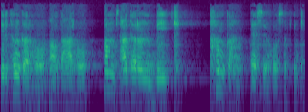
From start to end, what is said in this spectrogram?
तीर्थंकर हो, अवतार हो, हम साधारण बीज, हम कहा ऐसे हो सकेंगे?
